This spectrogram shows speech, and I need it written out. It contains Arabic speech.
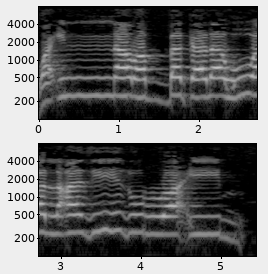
وَإِنَّ رَبَّكَ لَهُوَ الْعَزِيزُ الرَّحِيمُ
